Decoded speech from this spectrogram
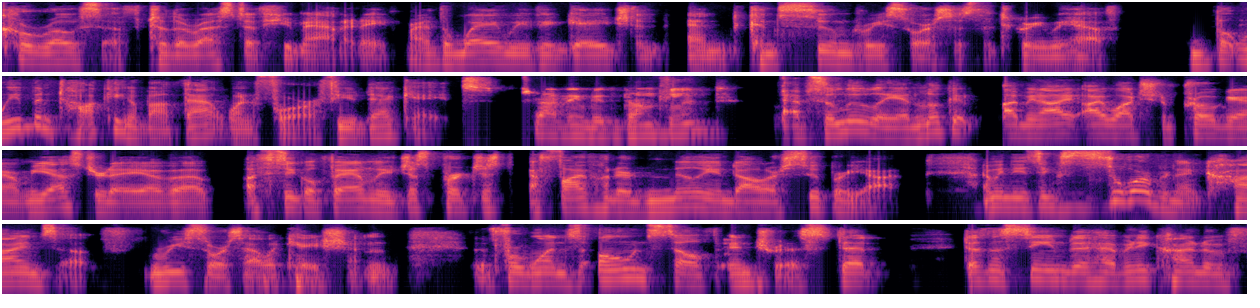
corrosive to the rest of humanity, right? The way we've engaged and, and consumed resources, the degree we have. But we've been talking about that one for a few decades. Starting with Brundtland? Absolutely. And look at, I mean, I, I watched a program yesterday of a, a single family who just purchased a $500 million super yacht. I mean, these exorbitant kinds of resource allocation for one's own self interest that doesn't seem to have any kind of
